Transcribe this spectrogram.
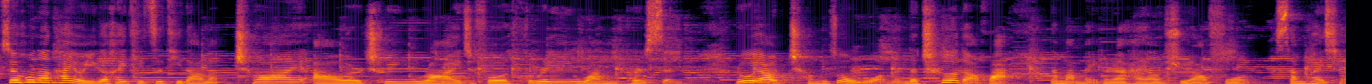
最后呢，它有一个黑体字提到了，Try our train ride for three one person。如果要乘坐我们的车的话，那么每个人还要需要付三块钱。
